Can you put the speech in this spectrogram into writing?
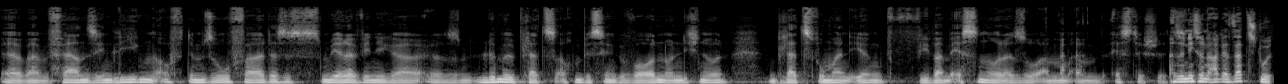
äh, beim Fernsehen liegen auf dem Sofa. Das ist mehr oder weniger äh, so ein Lümmelplatz auch ein bisschen geworden und nicht nur ein Platz, wo man irgendwie beim Essen oder so am, am Esstisch sitzt. Also nicht so eine Art Ersatzstuhl.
